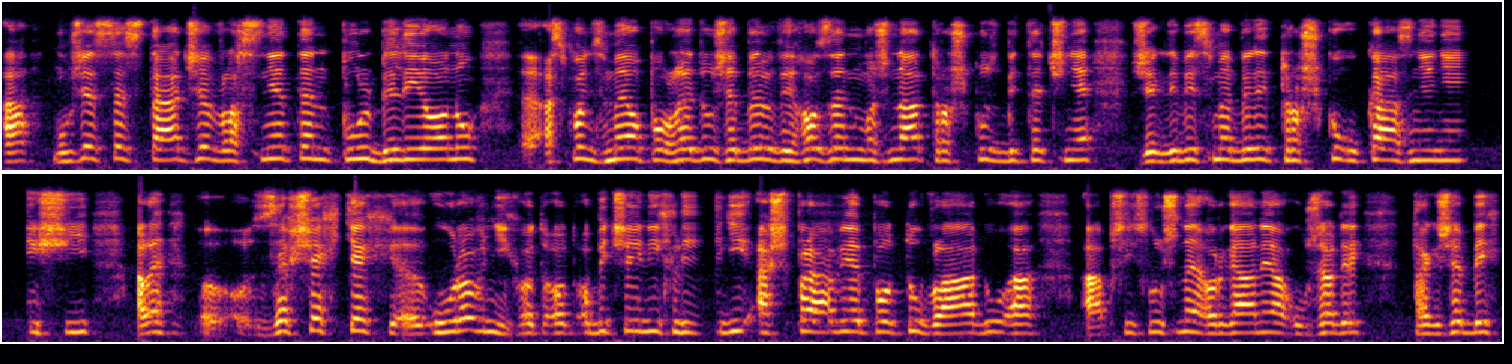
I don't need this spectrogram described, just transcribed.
a může se stát, že vlastně ten půl bilionu, eh, aspoň z mého pohledu, že byl vyhozen možná trošku zbytečně, že kdyby jsme byli trošku ukázněni nižší, ale ze všech těch e, úrovních, od, od obyčejných lidí až právě po tu vládu a, a příslušné orgány a úřady, takže bych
